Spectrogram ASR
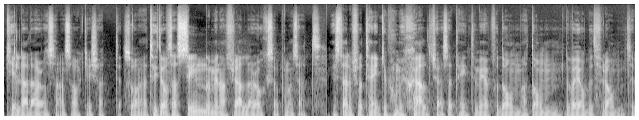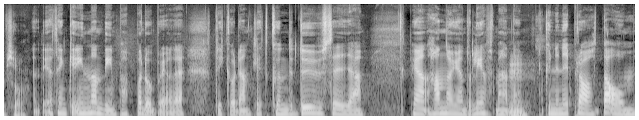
killar där och sådana saker. Så, att, så jag tyckte ofta synd om mina föräldrar också på något sätt. Istället för att tänka på mig själv tror jag, så jag tänkte mer på dem, att de, det var jobbigt för dem. Typ så. Jag tänker innan din pappa då började dricka ordentligt, kunde du säga, för han har ju ändå levt med henne, mm. kunde ni prata om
